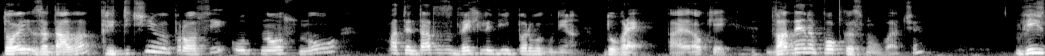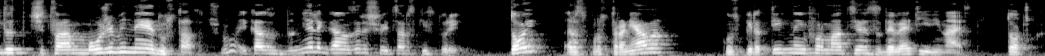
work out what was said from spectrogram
Той задава критични въпроси относно атентата за 2001 година. Добре, това е окей. Okay. Два дена по-късно обаче виждат, че това може би не е достатъчно и казват Даниеле Ганзер е швейцарски историк. Той разпространява конспиративна информация за 9 и 11. Точка.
